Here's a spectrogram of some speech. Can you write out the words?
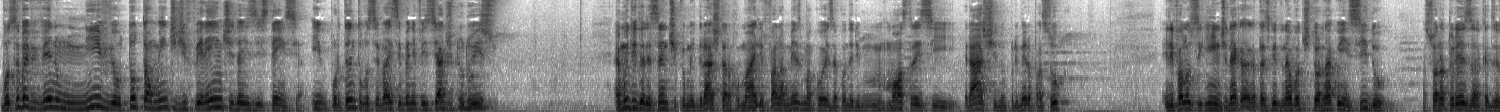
Você vai viver num nível totalmente diferente da existência e, portanto, você vai se beneficiar de tudo isso. É muito interessante que o Midrash Tarhumah ele fala a mesma coisa quando ele mostra esse Rashi no primeiro passuco. Ele falou o seguinte, né? Está escrito, né? Eu vou te tornar conhecido, a sua natureza, quer dizer,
